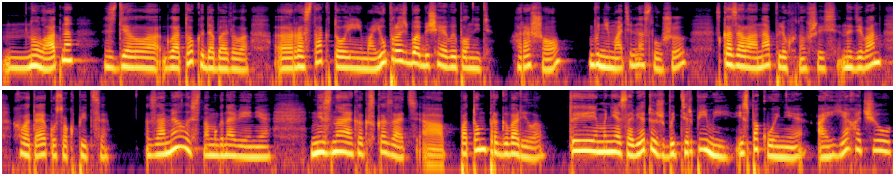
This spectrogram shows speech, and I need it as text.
Ну ладно, сделала глоток и добавила. «Э, раз так, то и мою просьбу обещаю выполнить. Хорошо, внимательно слушаю, сказала она, плюхнувшись на диван, хватая кусок пиццы. Замялась на мгновение, не зная, как сказать, а потом проговорила. «Ты мне советуешь быть терпимей и спокойнее, а я хочу...»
